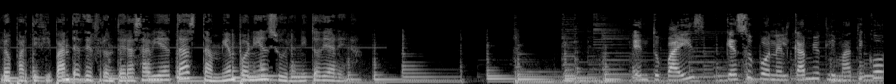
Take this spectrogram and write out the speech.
Los participantes de Fronteras Abiertas también ponían su granito de arena. En tu país, ¿qué supone el cambio climático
